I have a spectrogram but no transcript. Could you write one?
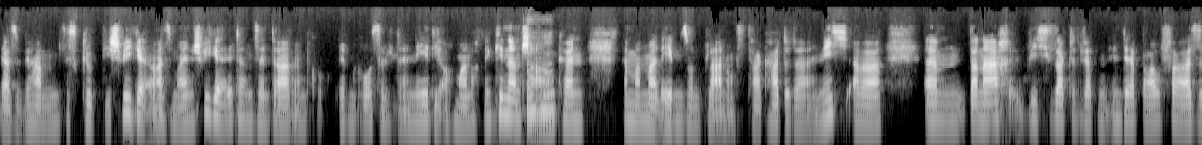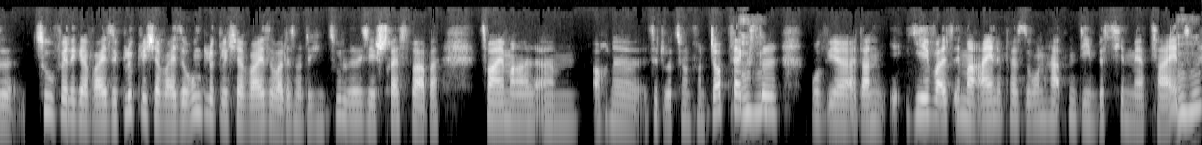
also wir haben das Glück, die Schwieger, also meine Schwiegereltern sind da, wir haben eben Großeltern in der Nähe, die auch mal nach den Kindern schauen Mhm. können, wenn man mal eben so einen Planungstag hat oder nicht. Aber ähm, danach, wie ich gesagt habe, wir hatten in der Bauphase zufälligerweise, glücklicherweise, unglücklicherweise, weil das natürlich ein zusätzlicher Stress war, aber zweimal ähm, auch eine Situation von Jobwechsel, Mhm. wo wir dann jeweils immer eine Person hatten, die ein bisschen mehr Zeit Mhm.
